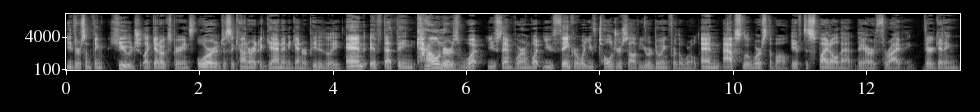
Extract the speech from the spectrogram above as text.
either something huge like Geto experienced or just encounter it again and again repeatedly. And if that thing counters what you stand for and what you think or what you've told yourself you're doing for the world. And absolute worst of all, if despite all that, they are thriving, they're getting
